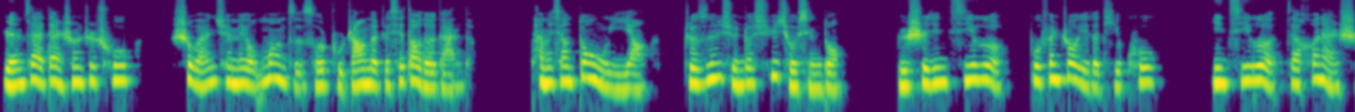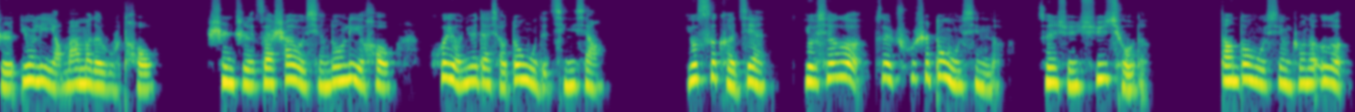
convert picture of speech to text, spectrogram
人在诞生之初是完全没有孟子所主张的这些道德感的，他们像动物一样，只遵循着需求行动，于是因饥饿。不分昼夜的啼哭，因饥饿在喝奶时用力咬妈妈的乳头，甚至在稍有行动力后会有虐待小动物的倾向。由此可见，有些恶最初是动物性的，遵循需求的。当动物性中的恶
